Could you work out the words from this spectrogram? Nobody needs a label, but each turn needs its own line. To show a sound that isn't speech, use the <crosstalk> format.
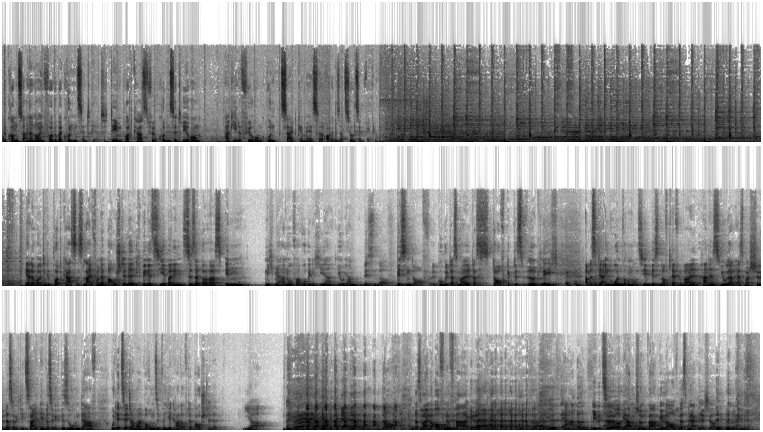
Willkommen zu einer neuen Folge bei Kundenzentriert, dem Podcast für Kundenzentrierung, agile Führung und zeitgemäße Organisationsentwicklung. Ja, der heutige Podcast ist live von der Baustelle. Ich bin jetzt hier bei den Scissor Brothers in nicht mehr Hannover. Wo bin ich hier, Julian?
Bissendorf.
Bissendorf. Googelt das mal, das Dorf gibt es wirklich. <laughs> Aber das ist ja ein Grund, warum wir uns hier in Bissendorf treffen, weil Hannes, Julian, erstmal schön, dass ihr euch die Zeit nehmt, dass ihr euch besuchen darf. Und erzählt doch mal, warum sind wir hier gerade auf der Baustelle?
Ja. <laughs> <laughs>
Doch. Das war eine offene Frage. Liebe Zuhörer, wir haben uns schon warm gelaufen, das merkt ihr schon.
